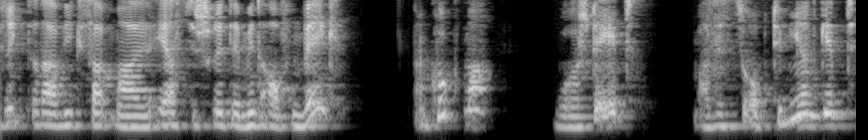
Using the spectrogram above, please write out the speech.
kriegt ihr da, wie gesagt, mal erste Schritte mit auf den Weg. Dann guckt mal, wo er steht, was es zu optimieren gibt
